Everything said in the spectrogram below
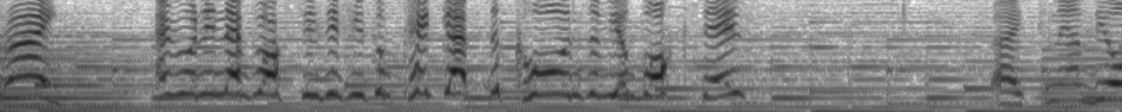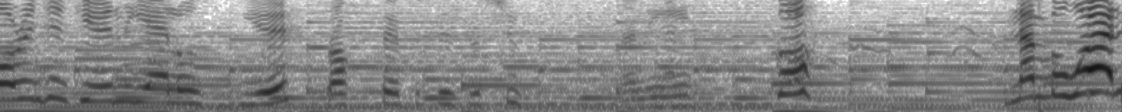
Right, everyone in their boxes, if you can pick up the corns of your boxes. Right, can I have the oranges here and the yellows here? Rock, paper, scissors, shoot. Ready? Go. Number one.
